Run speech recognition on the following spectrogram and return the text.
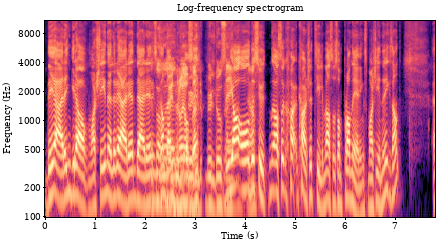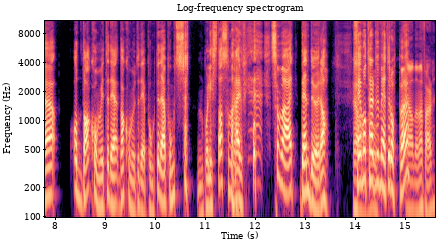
det er en gravemaskin, eller det er en, det er en, Sånn, det er en begynner å jobbe. bulldozer. bull- bulldozer. Ja, og Ja. dessuten altså, kanskje til og med altså, sånn planeringsmaskiner, ikke sant? Eh, og da kommer, vi til det, da kommer vi til det punktet. Det er punkt 17 på lista, som er, som er den døra. Ja. 35 meter oppe. Ja, den er fæl.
